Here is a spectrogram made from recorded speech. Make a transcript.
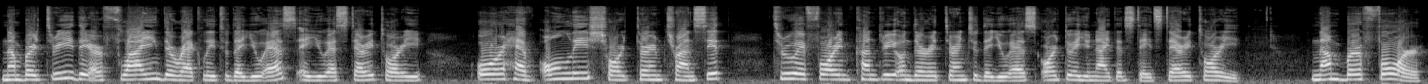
Number three, they are flying directly to the U.S., a U.S. territory, or have only short-term transit through a foreign country on their return to the US or to a United States territory. Number 4.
